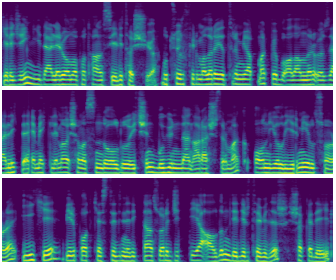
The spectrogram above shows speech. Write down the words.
geleceğin liderleri olma potansiyeli taşıyor. Bu tür firmalara yatırım yapmak ve bu alanları özellikle emekleme aşamasında olduğu için bugünden araştırmak 10 yıl 20 yıl sonra iyi ki bir podcast'te dinledikten sonra ciddiye aldım dedirtebilir. Şaka değil.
